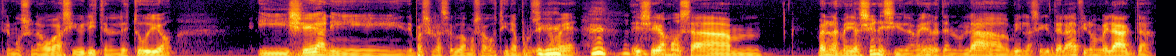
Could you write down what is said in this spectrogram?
tenemos una abogada civilista en el estudio, y llegan y de paso la saludamos a Agostina por si no ve. Eh, llegamos a mm, van las mediaciones y la mediadora está en un lado, bien la secretaria, ah, firmame el acta.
